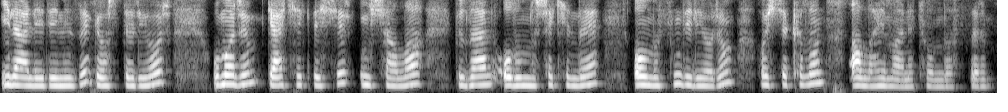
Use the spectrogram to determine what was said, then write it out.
ilerlediğinizi gösteriyor. Umarım gerçekleşir. İnşallah güzel, olumlu şekilde olmasını diliyorum. Hoşçakalın. Allah'a emanet olun dostlarım.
